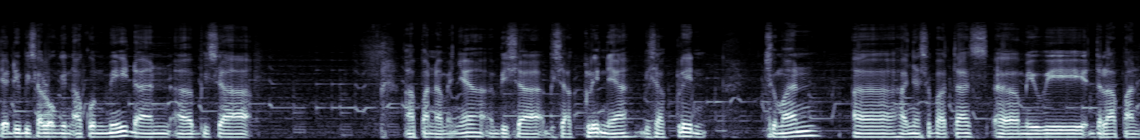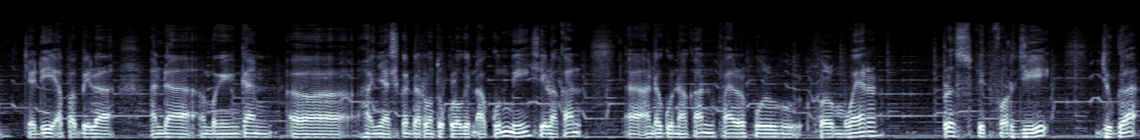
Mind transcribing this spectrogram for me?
jadi bisa login akun Mi dan uh, bisa apa namanya bisa bisa clean ya bisa clean cuman uh, hanya sebatas uh, MIUI 8 jadi apabila anda menginginkan uh, hanya sekedar untuk login akun Mi silakan uh, anda gunakan file full firmware plus fit 4G juga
